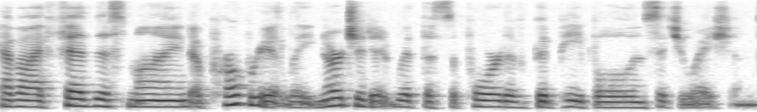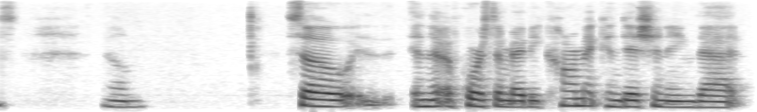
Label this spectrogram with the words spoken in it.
Have I fed this mind appropriately, nurtured it with the support of good people and situations? Um, so, and there, of course, there may be karmic conditioning that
